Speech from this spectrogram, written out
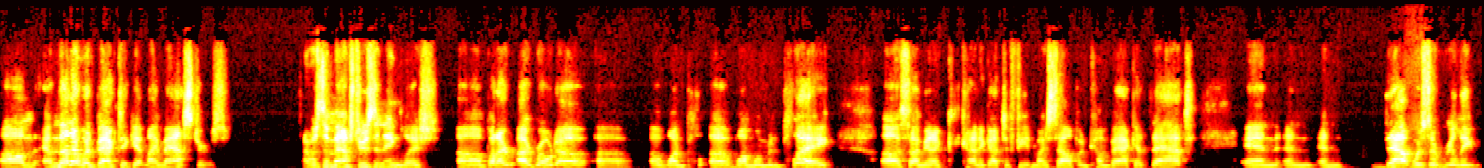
Um, and then I went back to get my master's. I was a master's in English, uh, but I, I, wrote a, a, a one a one woman play. Uh, so I mean, I kind of got to feed myself and come back at that, and and and that was a really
